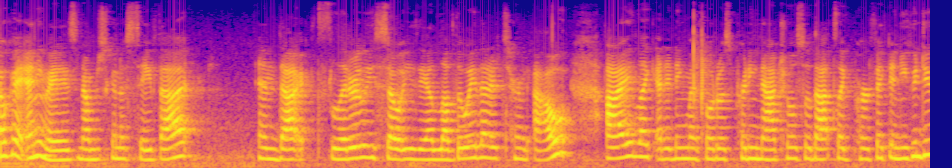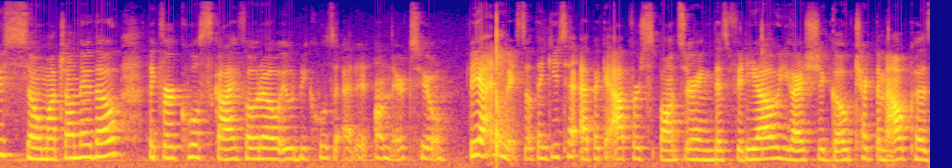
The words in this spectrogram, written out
Okay, anyways, now I'm just gonna save that and that's literally so easy. I love the way that it turned out. I like editing my photos pretty natural, so that's like perfect. And you can do so much on there though. Like for a cool sky photo, it would be cool to edit on there too. But yeah, anyway, so thank you to EPIK App for sponsoring this video. You guys should go check them out because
